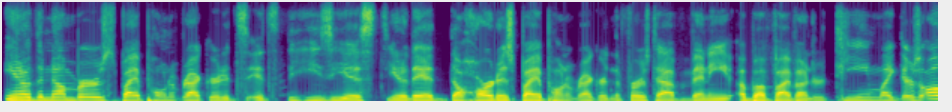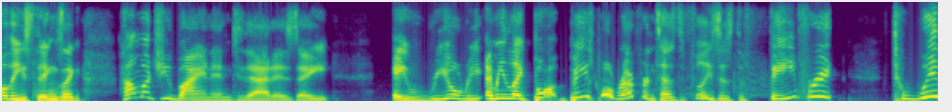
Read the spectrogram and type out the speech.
you know, the numbers by opponent record, it's it's the easiest. You know, they had the hardest by opponent record in the first half of any above 500 team. Like, there's all these things. Like, how much you buying into that as a a real? Re- I mean, like, ball, baseball reference has the Phillies as the favorite to win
